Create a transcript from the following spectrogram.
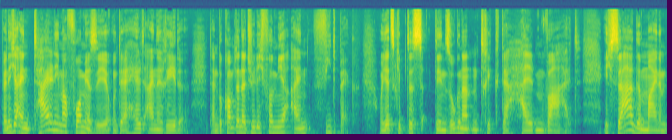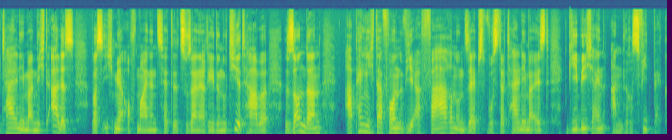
Wenn ich einen Teilnehmer vor mir sehe und er hält eine Rede, dann bekommt er natürlich von mir ein Feedback. Und jetzt gibt es den sogenannten Trick der halben Wahrheit. Ich sage meinem Teilnehmer, Teilnehmer nicht alles, was ich mir auf meinen Zettel zu seiner Rede notiert habe, sondern abhängig davon, wie erfahren und selbstbewusst der Teilnehmer ist, gebe ich ein anderes Feedback.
